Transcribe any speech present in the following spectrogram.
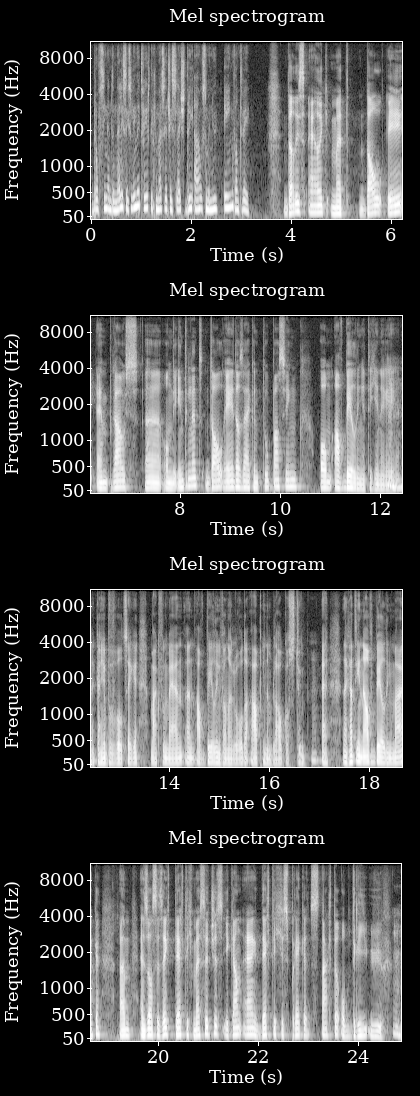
Browsing and analysis limit 40 messages slash 3 aus menu. 1 van 2. Dat is eigenlijk met DAL-E en Browse uh, on the internet. DAL-E, dat is eigenlijk een toepassing om afbeeldingen te genereren. Mhm. Dan kan je bijvoorbeeld zeggen, maak voor mij een, afbeelding van een rode aap in een blauw kostuum. Mm. dan gaat hij een afbeelding maken. Um, en zoals ze zegt, 30 messages. Je kan eigenlijk 30 gesprekken starten op drie uur. Mm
